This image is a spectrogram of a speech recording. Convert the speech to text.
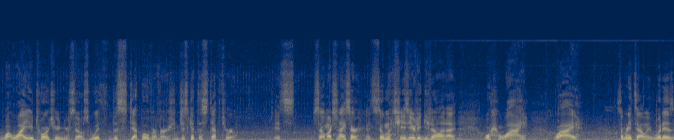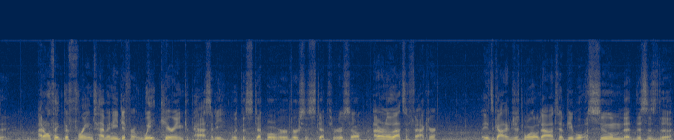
why, why are you torturing yourselves with the step over version? Just get the step through. It's so much nicer. It's so much easier to get on. I, or why? Why? Somebody tell me, what is it? I don't think the frames have any different weight carrying capacity with the step over versus step through, so I don't know that's a factor. It's got to just boil down to people assume that this is the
